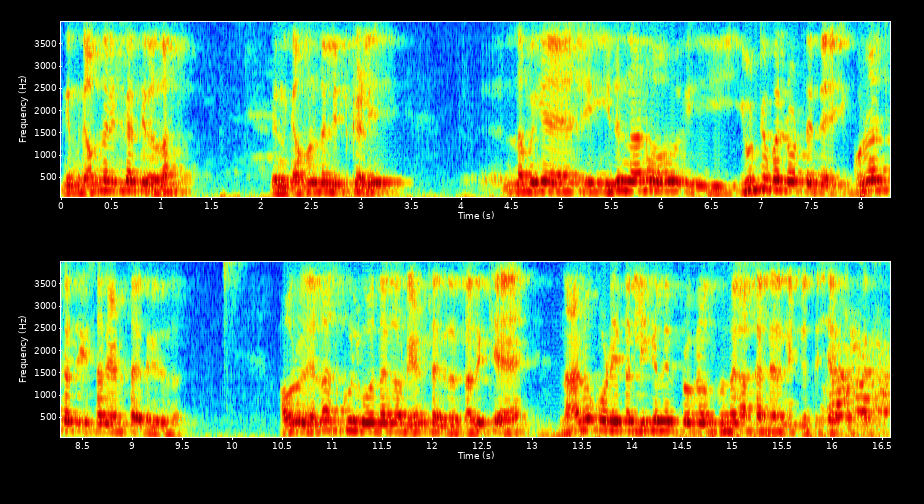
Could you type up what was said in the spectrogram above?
ಇದನ್ನು ಗಮನದಲ್ಲಿ ಇಟ್ಕೊತೀರಲ್ಲ ಇನ್ನು ಗಮನದಲ್ಲಿ ಇಟ್ಕೊಳ್ಳಿ. ನಮಗೆ ಇದನ್ನು ಇದನ್ನ ನಾನು ಈ ಯೂಟ್ಯೂಬಲ್ಲಿ ನೋಡ್ತಾ ಇದ್ದೆ. ಈ ಗುರುರಾಜ್ ಕದ್ರಿ ಸರ್ ಹೇಳ್ತಾ ಇದ್ರು ಇದನ್ನು. ಅವರು ಎಲ್ಲ ಸ್ಕೂಲ್ಗೆ ಹೋದಾಗ ಅವ್ರು ಹೇಳ್ತಾ ಇದ್ರು ಅದಕ್ಕೆ ನಾನು ಕೂಡ ಈ ಥರ ಲೀಗಲ್ ಪ್ರೋಗ್ರಾಮ್ಸ್ ಬಂದಾಗ ಆ ಕಥೆನ ನಿಮ್ಮ ಜೊತೆ ಶೇರ್ ಮಾಡ್ತಾ ಇರ್ತೀನಿ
